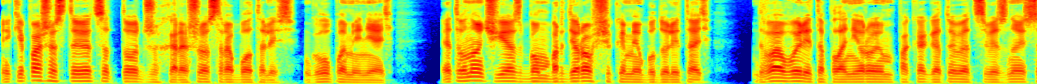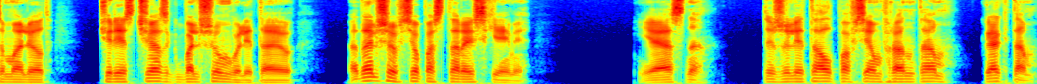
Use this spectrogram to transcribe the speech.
Экипаж остается тот же, хорошо сработались, глупо менять. Эту ночь я с бомбардировщиками буду летать. Два вылета планируем, пока готовят связной самолет. Через час к большим вылетаю. А дальше все по старой схеме. Ясно. Ты же летал по всем фронтам. Как там?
